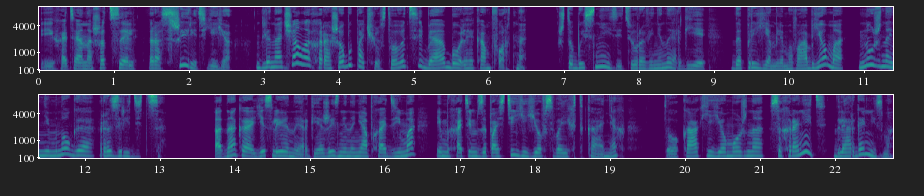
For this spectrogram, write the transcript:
И хотя наша цель — расширить ее, для начала хорошо бы почувствовать себя более комфортно. Чтобы снизить уровень энергии до приемлемого объема, нужно немного разрядиться. Однако, если энергия жизненно необходима, и мы хотим запасти ее в своих тканях, то как ее можно сохранить для организма?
